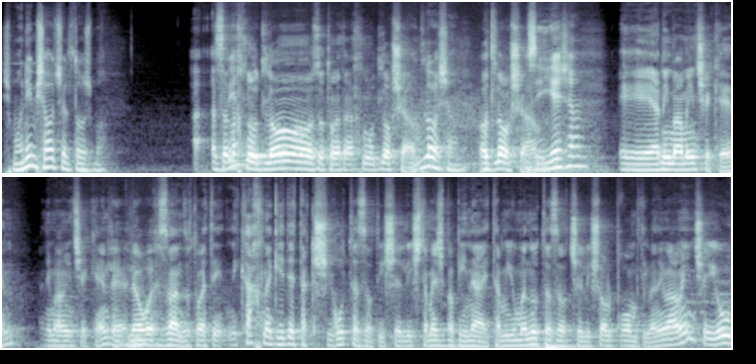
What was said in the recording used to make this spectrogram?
80 שעות של תושבע. אז אנחנו עוד לא, זאת אומרת, אנחנו עוד לא שם. עוד לא שם. עוד לא שם. זה יהיה שם? אה, אני מאמין שכן. אני מאמין שכן, לאורך זמן. זאת אומרת, ניקח נגיד את הכשירות הזאת של להשתמש בבינה, את המיומנות הזאת של לשאול פרומפטים. אני מאמין שיהיו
